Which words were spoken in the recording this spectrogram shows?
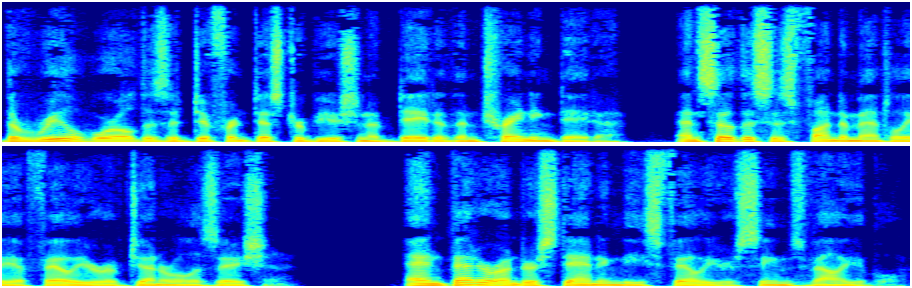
The real world is a different distribution of data than training data, and so this is fundamentally a failure of generalization. And better understanding these failures seems valuable.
